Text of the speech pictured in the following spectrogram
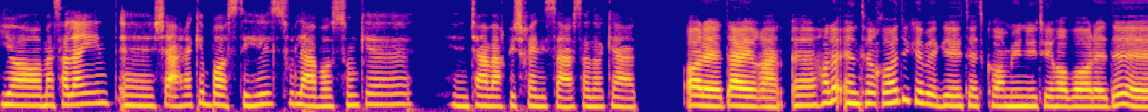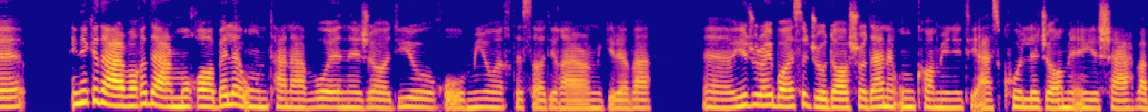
یا مثلا این شهرک باستی هیلز تو لواسون که چند وقت پیش خیلی سر صدا کرد. آره دقیقا. حالا انتقادی که به گیتد کامیونیتی ها وارده اینه که در واقع در مقابل اون تنوع نژادی و قومی و اقتصادی قرار می‌گیره و یه جورایی باعث جدا شدن اون کامیونیتی از کل جامعه شهر و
